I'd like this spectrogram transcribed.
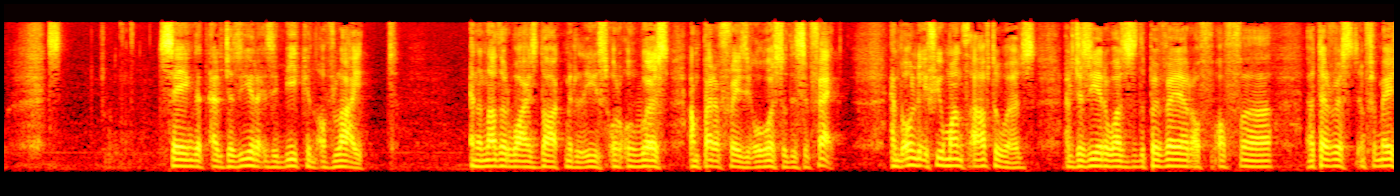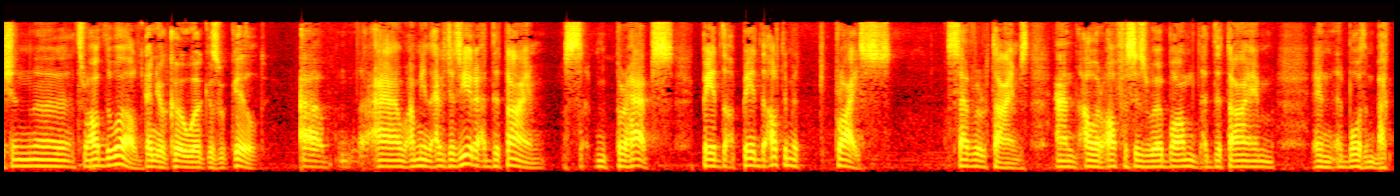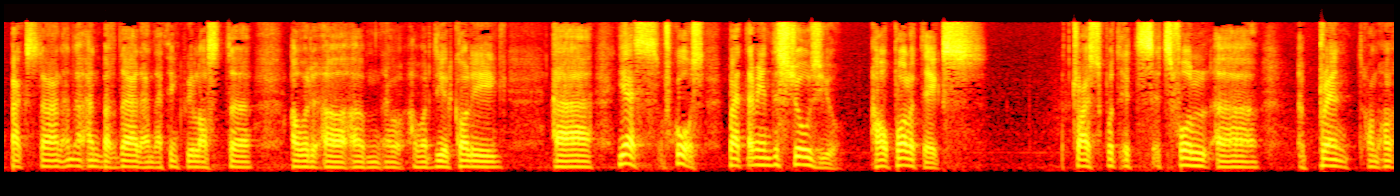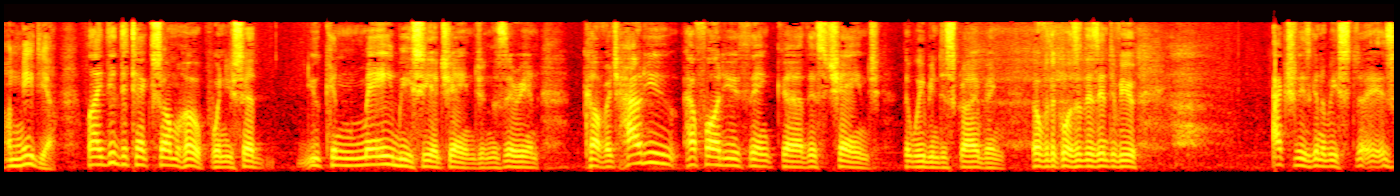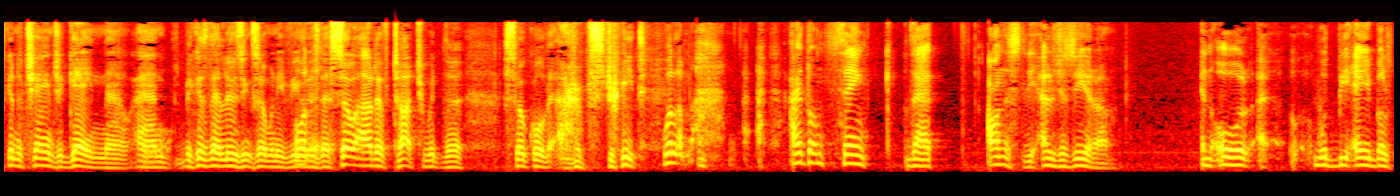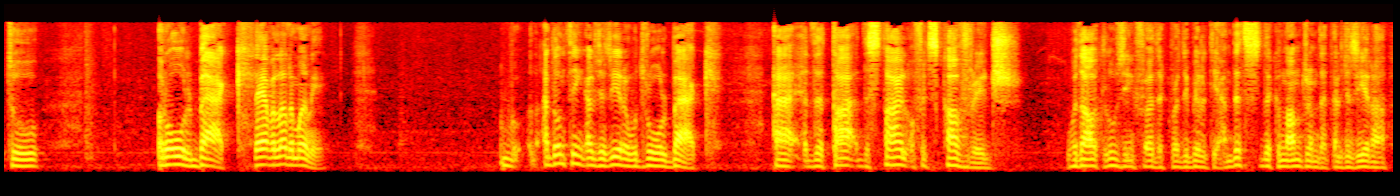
saying that Al Jazeera is a beacon of light in an otherwise dark Middle East, or, or worse, I'm paraphrasing, or worse to this effect and only a few months afterwards, Al Jazeera was the purveyor of, of uh, terrorist information uh, throughout the world. And your co-workers were killed. Uh, I mean, Al Jazeera at the time perhaps paid the, paid the ultimate price several times, and our offices were bombed at the time in both in Pakistan and, and Baghdad, and I think we lost uh, our, uh, um, our, our dear colleague. Uh, yes, of course, but I mean this shows you how politics tries to put its its full uh, print on, on, on media. Well, I did detect some hope when you said you can maybe see a change in the Syrian coverage. How do you, how far do you think uh, this change that we've been describing over the course of this interview actually is going to be is going to change again now? And because they're losing so many viewers, well, they're so out of touch with the so-called Arab street. Well, um, I don't think that honestly Al Jazeera and all uh, would be able to roll back. They have a lot of money. I don't think Al Jazeera would roll back uh, the, the style of its coverage without losing further credibility. And that's the conundrum that Al Jazeera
